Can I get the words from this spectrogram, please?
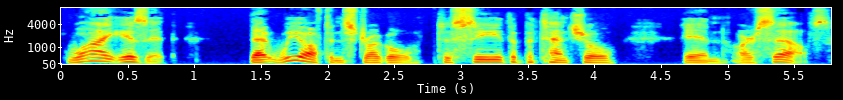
why is it that we often struggle to see the potential in ourselves?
